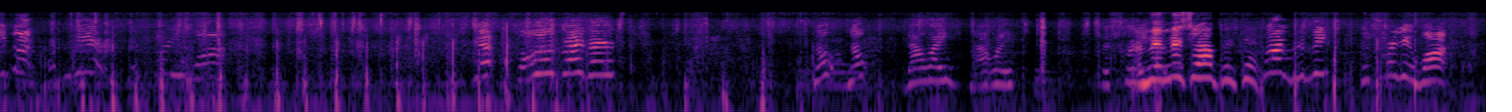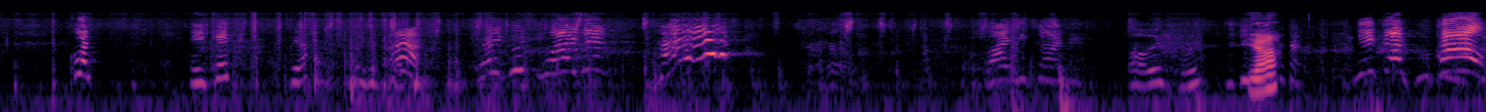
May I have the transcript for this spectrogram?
Egon, over here. That's where you walk. Yep, follow the driver. No, no, that way, that way. This where I you- made mess up again. Come on, Ruby. This is where you walk. Come on. Are you okay? Yeah? Ah! Ready, go sliding. Ah! Slide, Nikon. Oh, it's fun. Yeah? Nikon, help!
